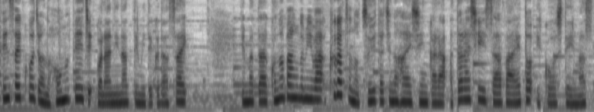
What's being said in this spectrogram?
天才工場のホームページご覧になってみてくださいえーまたこの番組は9月の1日の配信から新しいサーバーへと移行しています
